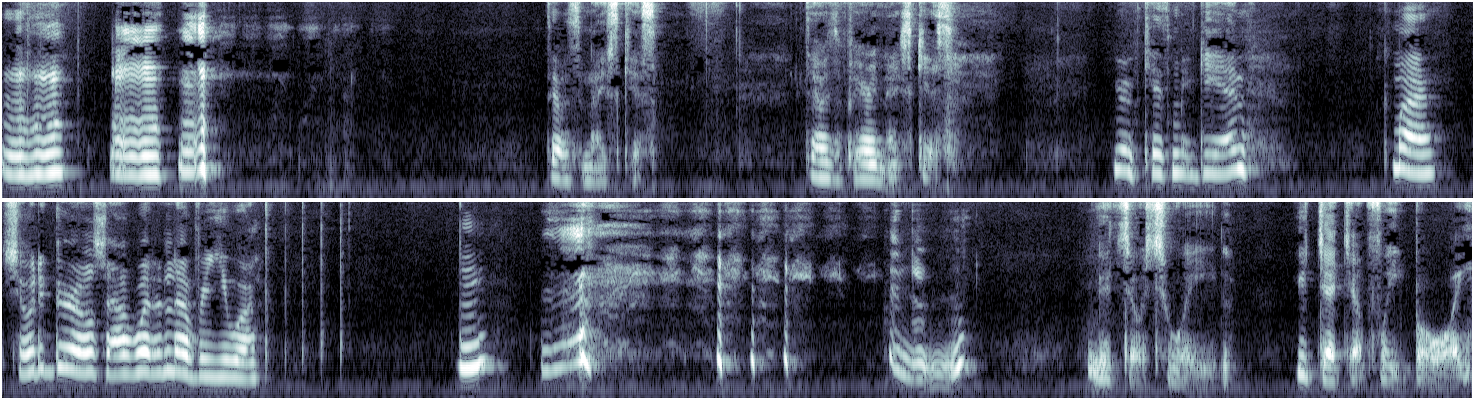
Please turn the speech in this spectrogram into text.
mm-hmm. Mm-hmm. That was a nice kiss. That was a very nice kiss. You gonna kiss me again? Come on. Show the girls how what a lover you are. Hmm? You're so sweet. You're such a sweet boy.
